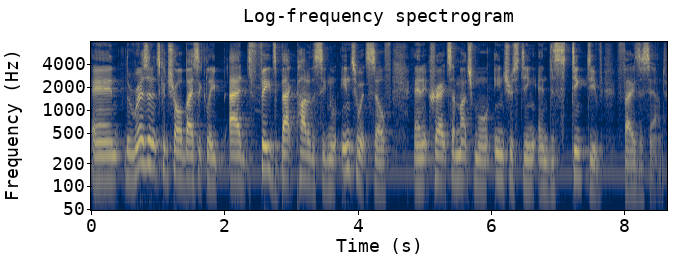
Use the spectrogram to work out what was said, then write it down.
And the resonance control basically adds, feeds back part of the signal into itself, and it creates a much more interesting and distinctive phaser sound.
